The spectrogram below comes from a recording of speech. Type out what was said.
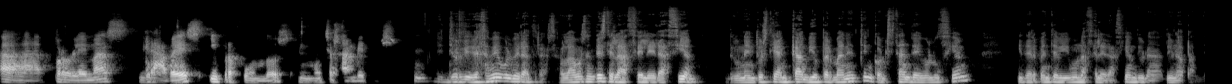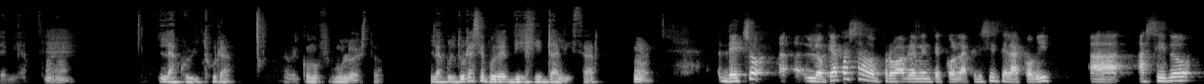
ah, problemas graves y profundos en muchos ámbitos. Jordi, déjame volver atrás. Hablábamos antes de la aceleración de una industria en cambio permanente, en constante evolución, y de repente vive una aceleración de una, de una pandemia. La cultura, a ver cómo formulo esto. ¿La cultura se puede digitalizar? Hmm. De hecho, ah, lo que ha pasado probablemente con la crisis de la COVID ah, ha sido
